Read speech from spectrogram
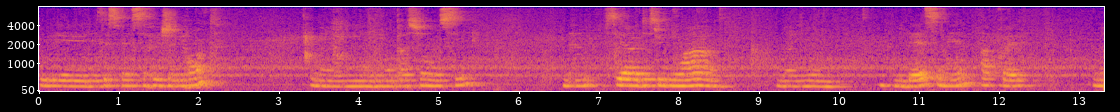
pour les, espèces régénérantes. On a une augmentation aussi. Même si à 18 mois, on a eu une, baisse, mais après, on a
